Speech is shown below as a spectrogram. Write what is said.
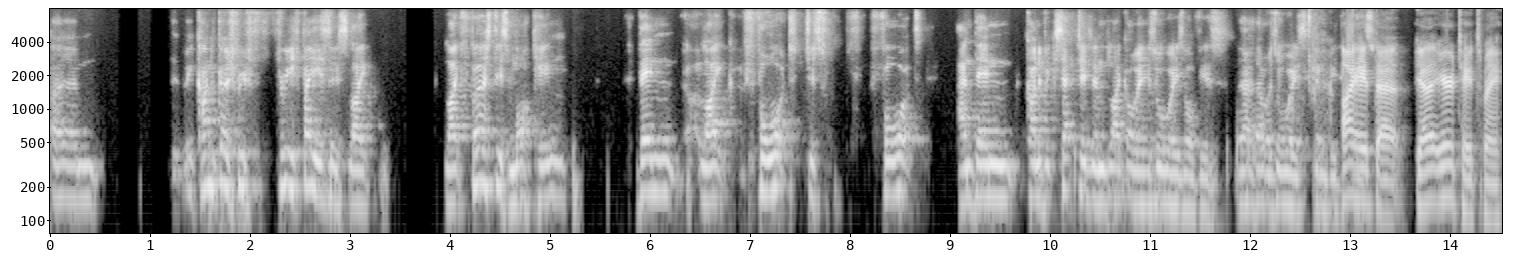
um, it kind of goes through three phases. Like like first is mocking, then like fought, just fought, and then kind of accepted and like oh, it's always obvious. That, that was always going to be. I case. hate that. Yeah, that irritates me.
